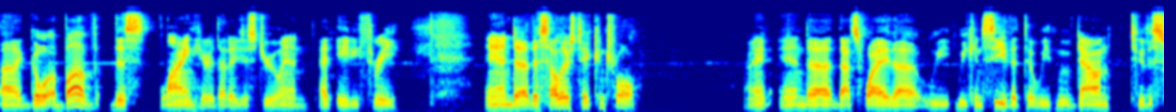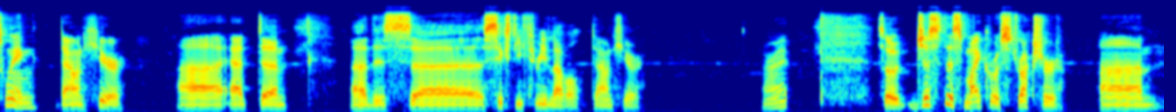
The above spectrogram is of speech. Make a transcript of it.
uh, go above this line here that I just drew in at 83. And uh, the sellers take control, right? And uh, that's why the, we, we can see that the, we've moved down to the swing down here uh, at um, uh, this uh, 63 level down here, all right? So just this microstructure um,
